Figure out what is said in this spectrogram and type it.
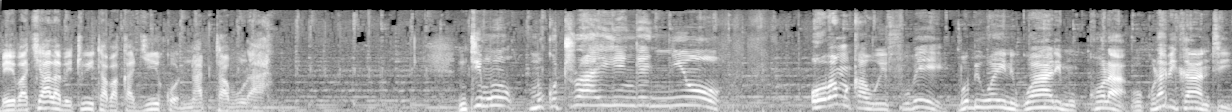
be bakyala be tuyita bakajiiko nattabula nti mu kutrayinga ennyo oba mu kaweefube bobi wine gwali mu kukola okulabika nti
